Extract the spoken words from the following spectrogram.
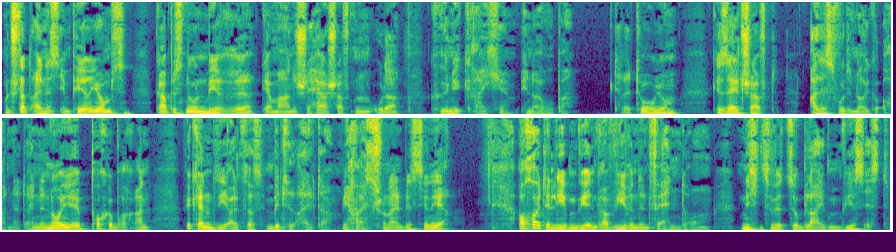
und statt eines Imperiums gab es nun mehrere germanische Herrschaften oder Königreiche in Europa. Territorium, Gesellschaft, alles wurde neu geordnet. Eine neue Epoche brach an. Wir kennen sie als das Mittelalter. Ja, ist schon ein bisschen her. Auch heute leben wir in gravierenden Veränderungen. Nichts wird so bleiben, wie es ist.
